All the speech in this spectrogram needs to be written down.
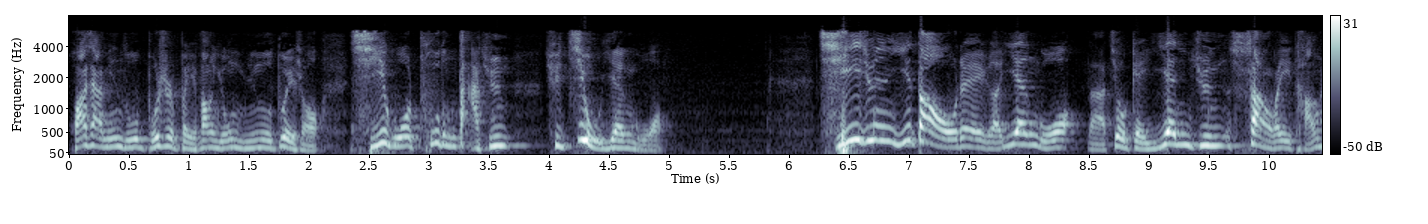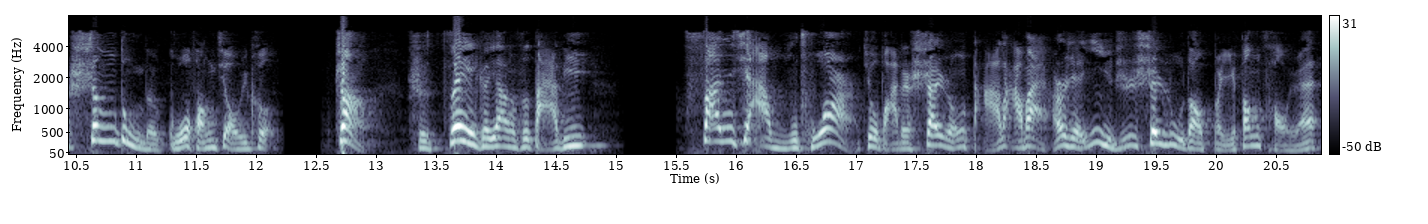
华夏民族不是北方游牧民族对手，齐国出动大军去救燕国。齐军一到这个燕国，啊，就给燕军上了一堂生动的国防教育课，仗。是这个样子打的，三下五除二就把这山戎打大败，而且一直深入到北方草原，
